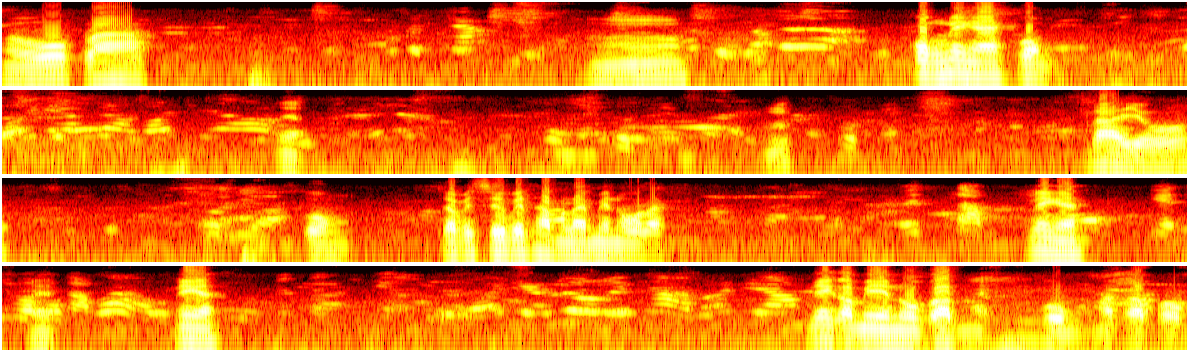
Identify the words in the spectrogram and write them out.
โอ้ปลา อืมกุ้งนี่ไงกุ้ง เนี่ยหืม ได้อยู่กุ้งจะไปซื้อไปทำอะไรเมนูอะไร ไปตนี่ไงำเกล็ดชอบตำนี่ไงนี่ก็เมนูก่อนเนี่ยกุ้งนะครับผม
